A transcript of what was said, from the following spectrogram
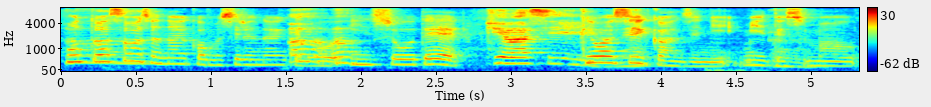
本当はそうじゃないかもしれないけど、うんうん印象で険しいよね。険しい感じに見えてしまう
